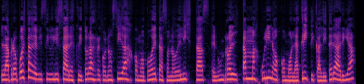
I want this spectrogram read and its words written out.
La propuesta de visibilizar escritoras reconocidas como poetas o novelistas en un rol tan masculino como la crítica literaria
